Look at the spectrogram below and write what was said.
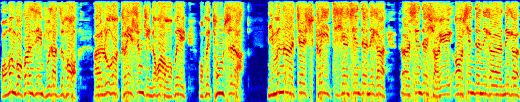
我问过观世音菩萨之后啊，如果可以申请的话，我会我会通知的。你们呢？这可以先先在那个呃，现在小鱼哦，现在那个那个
